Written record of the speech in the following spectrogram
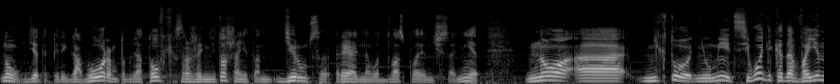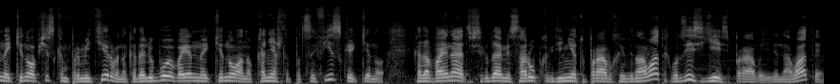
ну, где-то переговорам, подготовке к сражению. Не то, что они там дерутся реально вот два с половиной часа. Нет. Но а, никто не умеет. Сегодня, когда военное кино вообще скомпрометировано, когда любое военное кино, оно, конечно, пацифистское кино, когда война это всегда мясорубка, где нету правых и виноватых, вот здесь есть правые и виноватые.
